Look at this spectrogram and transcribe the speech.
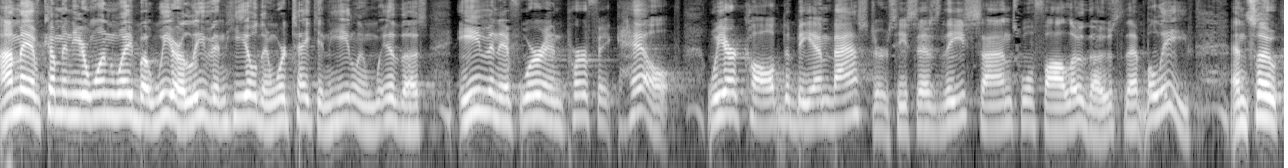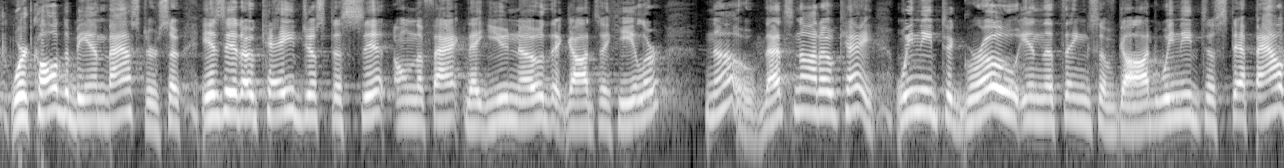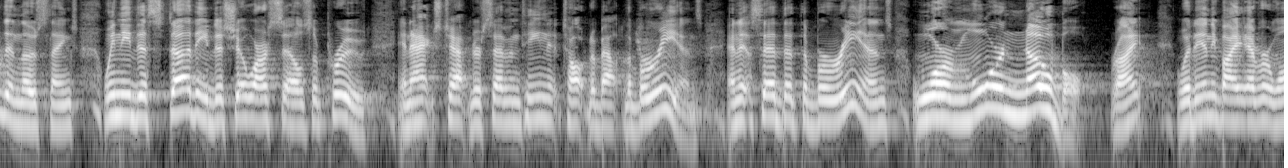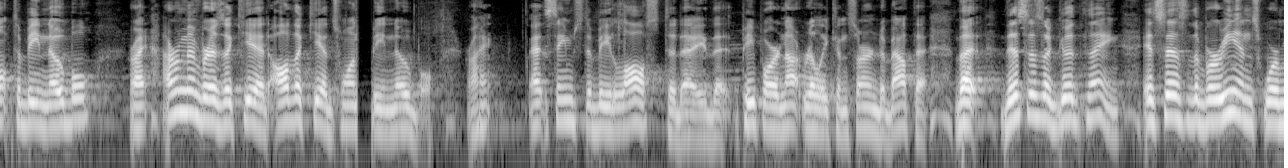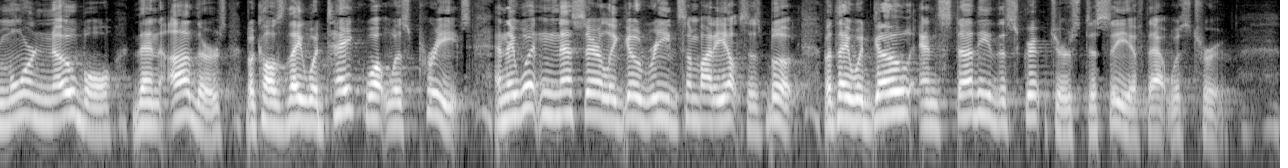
I may have come in here one way, but we are leaving healed and we're taking healing with us. Even if we're in perfect health, we are called to be ambassadors. He says these signs will follow those that believe. And so we're called to be ambassadors. So is it okay just to sit on the fact that you know that God's a healer? No, that's not okay. We need to grow in the things of God. We need to step out in those things. We need to study to show ourselves approved. In Acts chapter 17, it talked about the Bereans, and it said that the Bereans were more noble, right? Would anybody ever want to be noble, right? I remember as a kid, all the kids wanted to be noble, right? That seems to be lost today, that people are not really concerned about that. But this is a good thing. It says the Bereans were more noble than others because they would take what was preached and they wouldn't necessarily go read somebody else's book, but they would go and study the scriptures to see if that was true.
